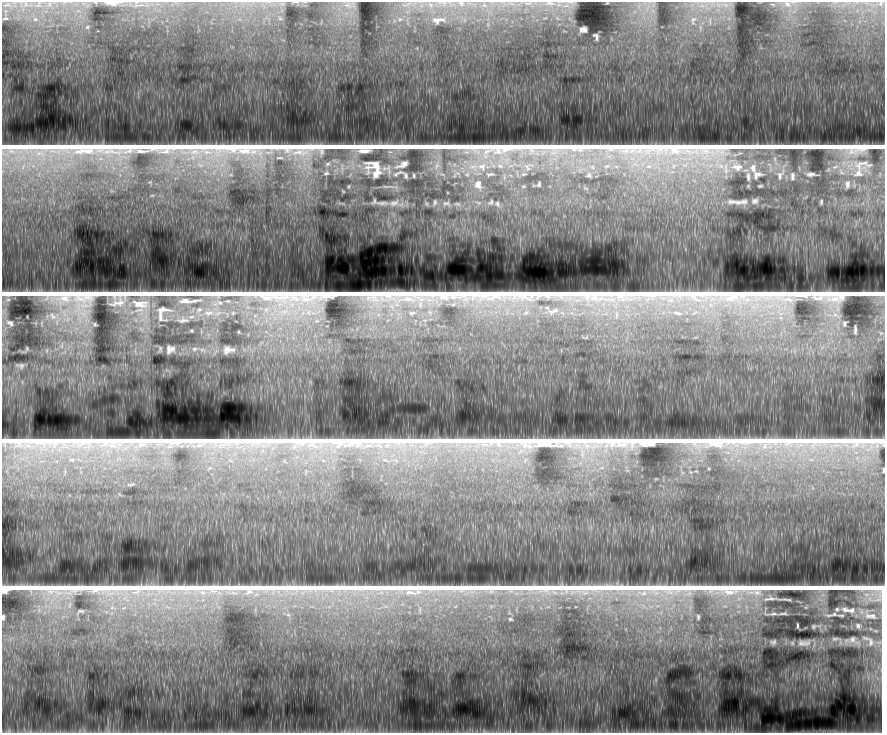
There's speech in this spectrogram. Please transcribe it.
چرا باید مثلا اینجوری فکر کنیم که حتما از جانب یک کسی به یک کسی دیگه در واقع خطا بشه تمام خطابهای قرآن مگر اینکه خلافش ثابت میشه به پیامبره. مثلا ما توی زمان خودمون هم داریم که مثلا سعدی یا حافظ وقتی گفته میشه این نیست که کسی از بیرون داره به سعدی خطاب می‌کنه شاید به مطلب به این دلیل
